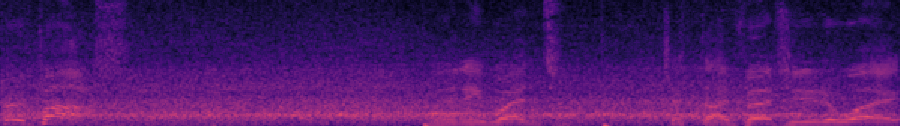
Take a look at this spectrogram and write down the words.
through pass. And then he went, just diverted it away.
